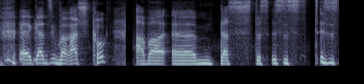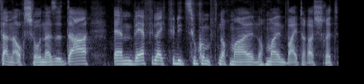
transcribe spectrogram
äh, ganz überrascht guckt. Aber ähm, das, das ist es, ist es dann auch schon. Also da ähm, wäre vielleicht für die Zukunft nochmal noch mal ein weiterer Schritt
